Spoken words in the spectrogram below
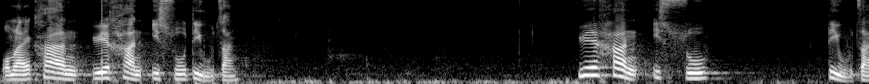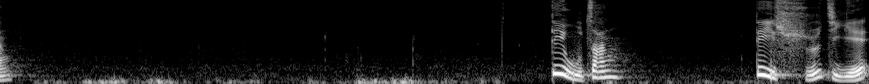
我们来看约翰一书第五章。约翰一书第五章，第五章第十节，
